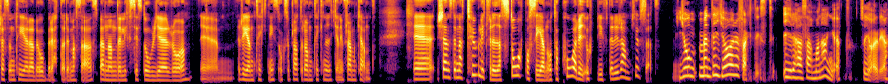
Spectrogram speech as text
presenterade och berättade massa spännande livshistorier och eh, rent tekniskt också pratade om tekniken i framkant. Eh, känns det naturligt för dig att stå på scen och ta på dig uppgifter i rampljuset? Jo, men det gör det faktiskt. I det här sammanhanget så gör det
